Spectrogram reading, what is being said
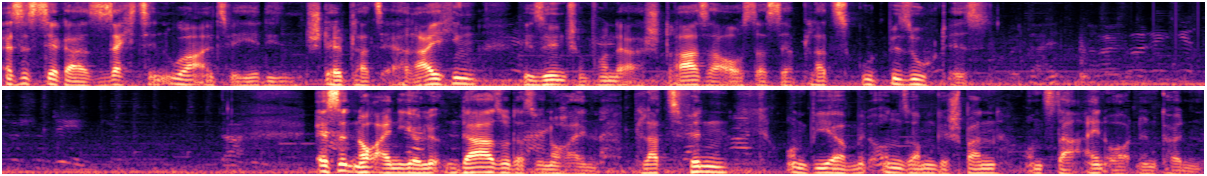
Es ist circa 16 Uhr, als wir hier den Stellplatz erreichen. Wir sehen schon von der Straße aus, dass der Platz gut besucht ist. Es sind noch einige Lücken da, sodass wir noch einen Platz finden und wir mit unserem Gespann uns da einordnen können.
